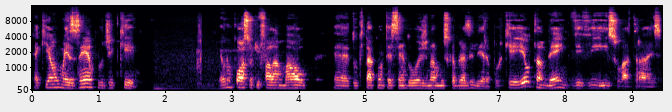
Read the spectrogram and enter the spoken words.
é que é um exemplo de que eu não posso aqui falar mal é, do que está acontecendo hoje na música brasileira, porque eu também vivi isso lá atrás.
